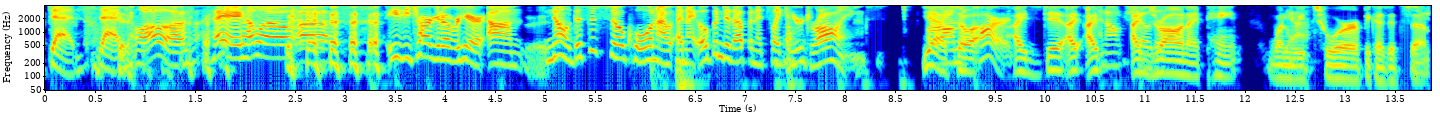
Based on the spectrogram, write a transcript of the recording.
dead, dead. Well, uh, hey, hello. Uh, easy target over here. Um, Right. no, this is so cool, and I and I opened it up and it's like your drawings. Yeah, so. I opened it up, and it's like your drawings. yeah, are on so the I- cards. I did. I I, And I'll I show draw this. and I paint when we tour because it's um,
